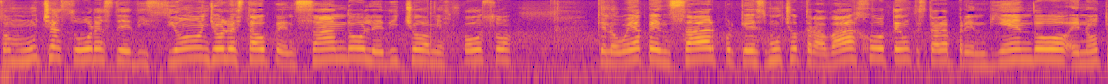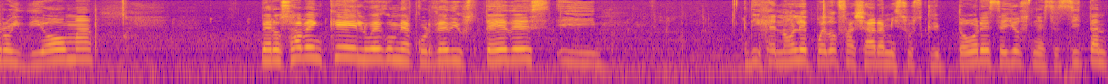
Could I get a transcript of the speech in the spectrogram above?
Son muchas horas de edición. Yo lo he estado pensando. Le he dicho a mi esposo que lo voy a pensar porque es mucho trabajo. Tengo que estar aprendiendo en otro idioma. Pero saben que luego me acordé de ustedes y dije, no le puedo fallar a mis suscriptores, ellos necesitan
